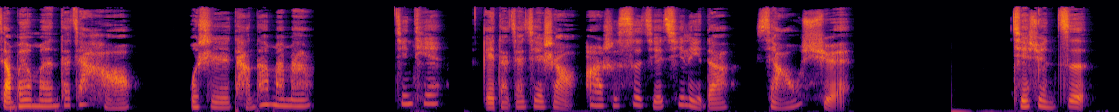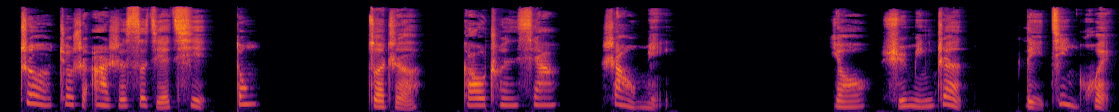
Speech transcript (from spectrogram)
小朋友们，大家好，我是糖糖妈妈。今天给大家介绍二十四节气里的小雪。节选自《这就是二十四节气冬》，作者高春香、邵敏，由徐明正、李静慧。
